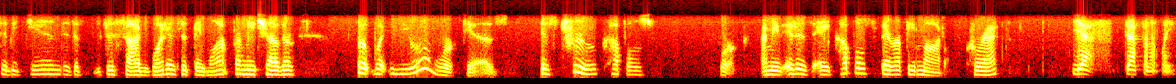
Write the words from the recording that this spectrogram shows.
to begin to de- decide what is it they want from each other. But what your work is is true couples work. I mean, it is a couples therapy model, correct? Yes, definitely.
